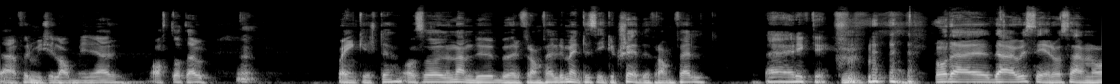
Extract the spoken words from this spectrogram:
er for mye lam inni her attåt òg. På enkelte. Og så nevner du børframfell. Du mente sikkert skjedeframfell. Det er riktig. mm. Og det er, det er jo vi ser oss her nå,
